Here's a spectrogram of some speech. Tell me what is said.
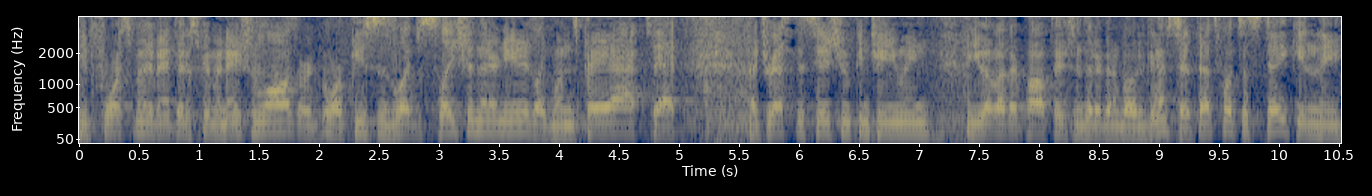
enforcement of anti-discrimination laws or, or, pieces of legislation that are needed, like Women's Pay Act, that address this issue continuing, and you have other politicians that are going to vote against it. That's what's at stake in the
